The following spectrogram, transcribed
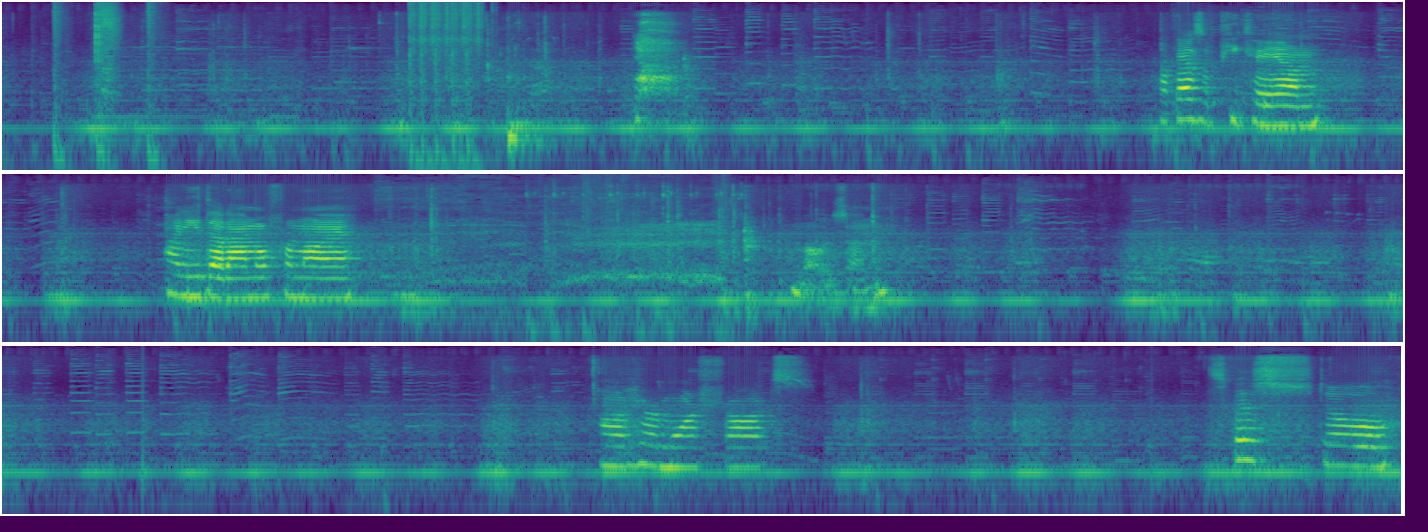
That guy's a PKM. I need that ammo for my Mosin. I hear more shots. This guy's still.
